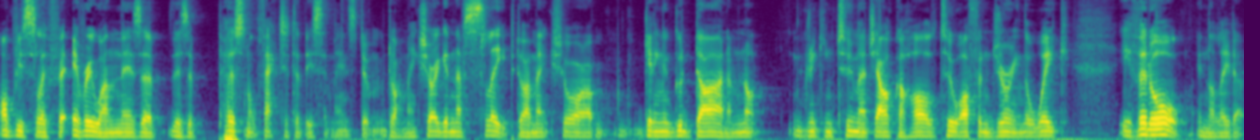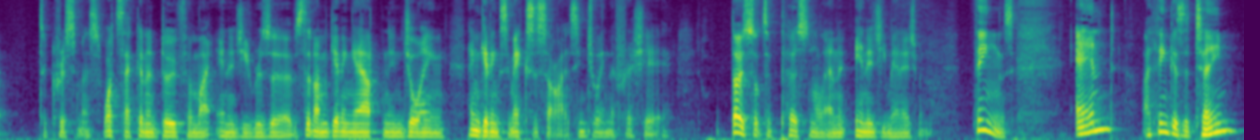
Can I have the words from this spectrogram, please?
obviously for everyone there's a there's a personal factor to this that means do, do, i make sure i get enough sleep do i make sure i'm getting a good diet i'm not drinking too much alcohol too often during the week, if at all, in the lead up to Christmas? What's that going to do for my energy reserves that I'm getting out and enjoying and getting some exercise, enjoying the fresh air? Those sorts of personal and energy management things. And I think as a team,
